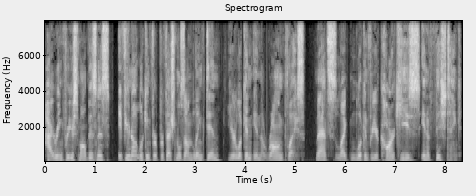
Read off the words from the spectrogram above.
Hiring for your small business? If you're not looking for professionals on LinkedIn, you're looking in the wrong place. That's like looking for your car keys in a fish tank.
